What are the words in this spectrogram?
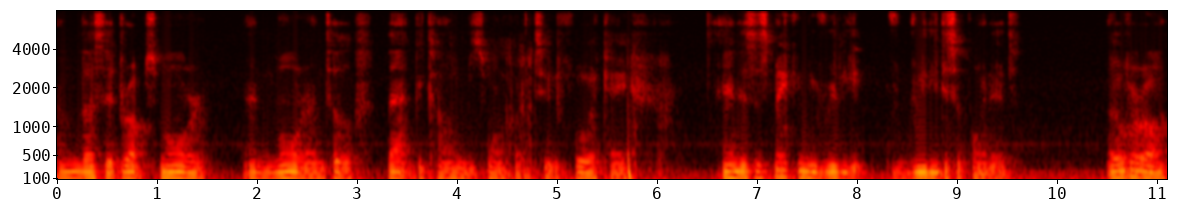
unless it drops more and more until that becomes 1.24k and this is making me really, really disappointed. Overall,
